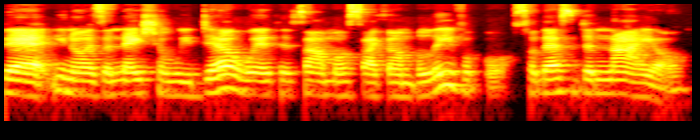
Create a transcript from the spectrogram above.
that you know, as a nation we dealt with, it's almost like unbelievable. So that's denial.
